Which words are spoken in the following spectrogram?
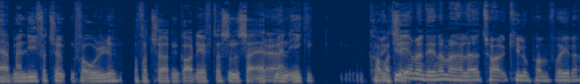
at man lige får tømt den for olie og får tørt den godt efter, sådan så at ja. man ikke kommer Men til... gider man det, når man har lavet 12 kilo pomfritter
